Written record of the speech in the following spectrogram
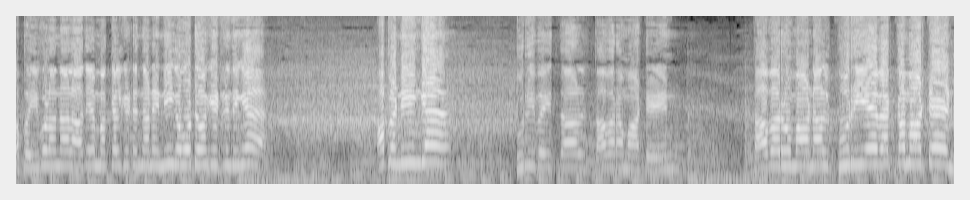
அப்ப இவ்வளவு நாள் அதே மக்கள் கிட்ட தானே நீங்க ஓட்டு வாங்கிட்டு இருந்தீங்க? அப்ப நீங்க குறி வைத்தால் தவற மாட்டேன் தவறுமானால் குறியே வைக்க மாட்டேன்.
